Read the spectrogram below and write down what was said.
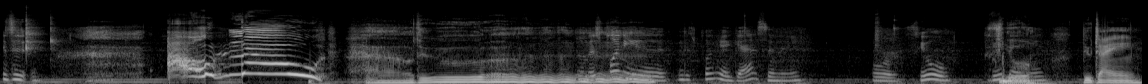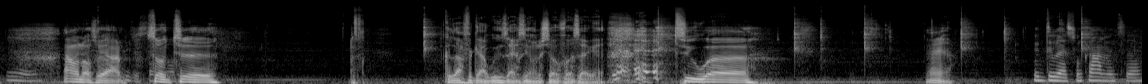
Is it? Oh no! How do Well, there's plenty of there's plenty of gas in there, or fuel. fuel butane? Yeah. I don't know. So yeah. So to because I forgot we was actually on the show for a second. to uh, damn, We do have some comments though.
